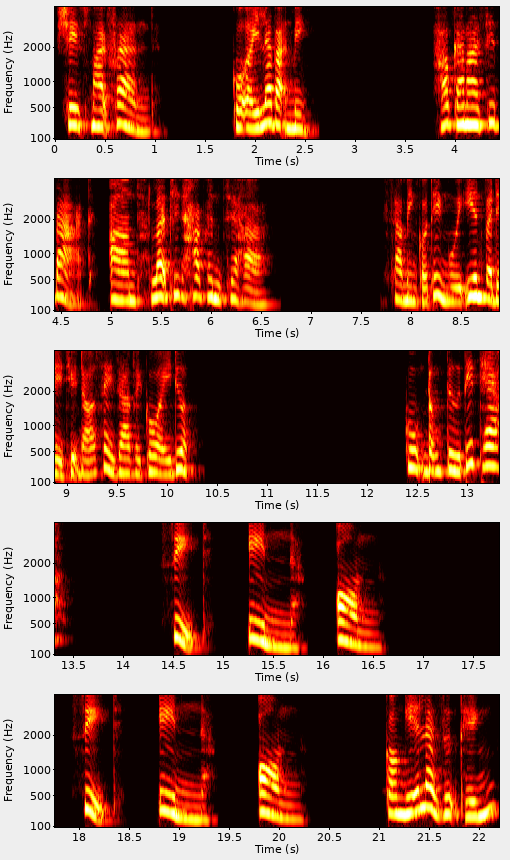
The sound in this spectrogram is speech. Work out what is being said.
She's my friend. Cô ấy là bạn mình. How can I sit back and let it happen to her? Sao mình có thể ngồi yên và để chuyện đó xảy ra với cô ấy được? Cụm động từ tiếp theo. Sit, in, on. Sit, in, on. Có nghĩa là dự thính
